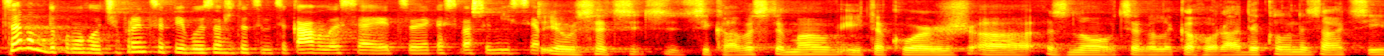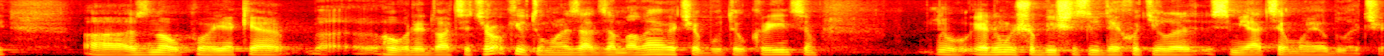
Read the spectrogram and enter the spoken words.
це вам допомогло? Чи в принципі ви завжди цим цікавилися, і це якась ваша місія? Я все ці- ці- цікавості мав, і також а, знов це велика гора деколонізації. А, знов, по як я а, говорив 20 років тому назад за Малевича бути українцем. Ну, я думаю, що більшість людей хотіли сміятися в моє обличчя.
